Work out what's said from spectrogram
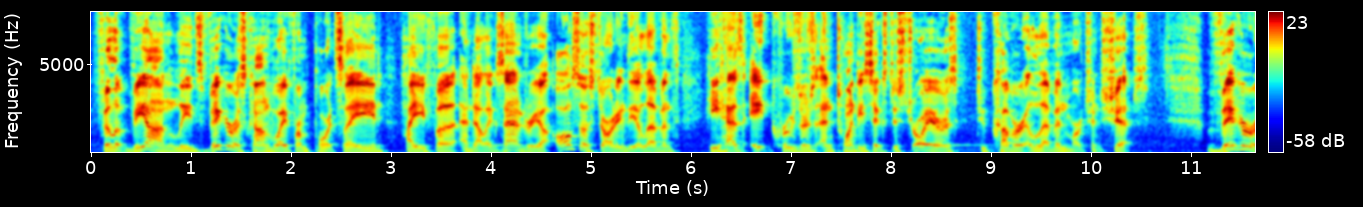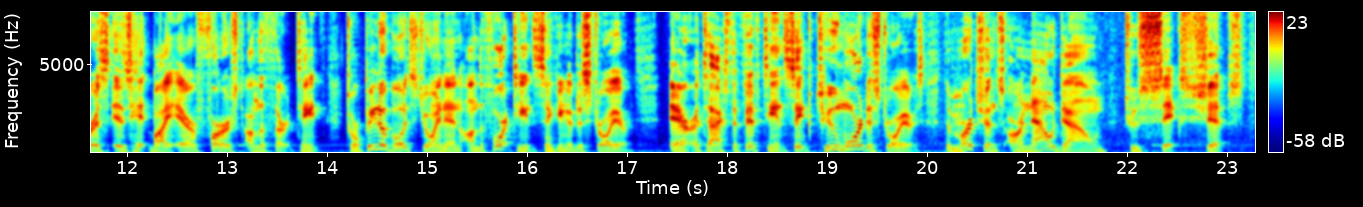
Philip Vian leads vigorous convoy from Port Said, Haifa, and Alexandria, also starting the 11th. He has eight cruisers and 26 destroyers to cover 11 merchant ships. Vigorous is hit by air first on the 13th. Torpedo boats join in on the 14th, sinking a destroyer. Air attacks the 15th, sink two more destroyers. The merchants are now down to six ships.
